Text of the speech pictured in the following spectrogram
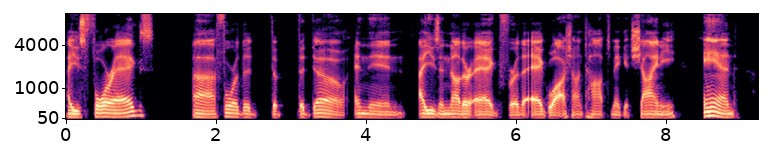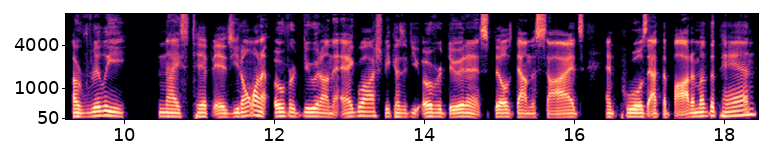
I use four eggs uh, for the, the the dough, and then I use another egg for the egg wash on top to make it shiny. And a really nice tip is you don't want to overdo it on the egg wash because if you overdo it and it spills down the sides and pools at the bottom of the pan,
